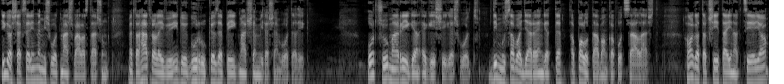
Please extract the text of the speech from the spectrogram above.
Igazság szerint nem is volt más választásunk, mert a hátralévő idő gurru közepéig már semmire sem volt elég. Orcsú már régen egészséges volt. Dimmu szabadjára engedte, a palotában kapott szállást. Hallgatak sétáinak célja,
